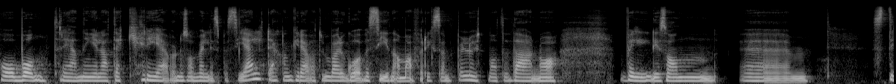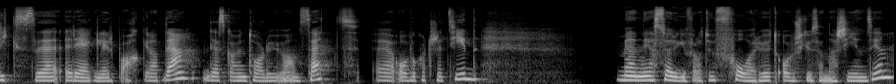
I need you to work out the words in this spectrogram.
på båndtrening, eller at jeg krever noe sånn veldig spesielt. Jeg kan kreve at hun bare går ved siden av meg, f.eks., uten at det er noe veldig sånn øh, strikse regler på akkurat det. Det skal hun tåle uansett, eh, over kortere tid. Men jeg sørger for at hun får ut overskuddsenergien sin.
